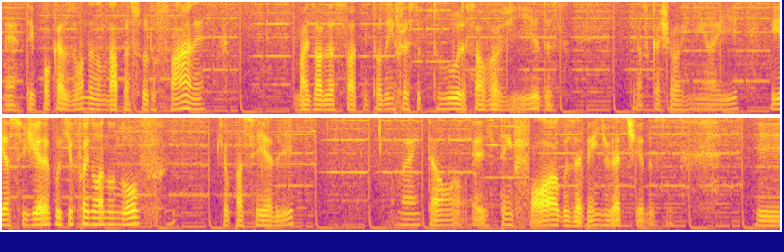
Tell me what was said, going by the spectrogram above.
né? Tem poucas ondas, não dá pra surfar, né? Mas olha só, tem toda a infraestrutura, salva-vidas. Tem uns cachorrinhos aí. E a sujeira é porque foi no ano novo que eu passei ali. Né? Então eles têm fogos, é bem divertido assim. E,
